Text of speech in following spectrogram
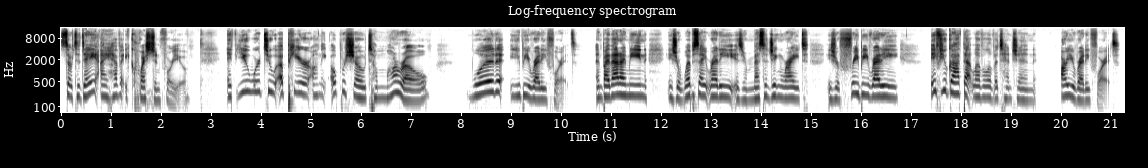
So today I have a question for you. If you were to appear on the Oprah show tomorrow, would you be ready for it? And by that I mean, is your website ready? Is your messaging right? Is your freebie ready? If you got that level of attention, are you ready for it?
